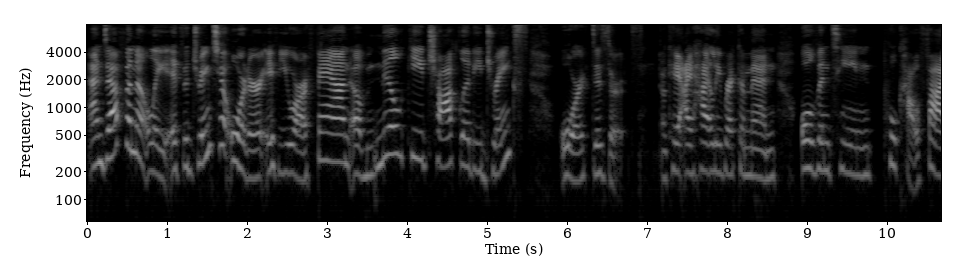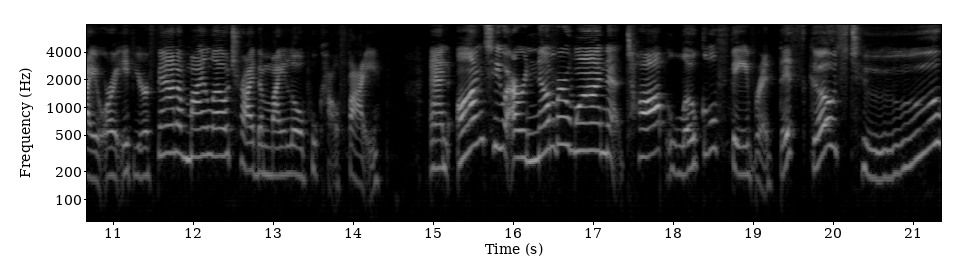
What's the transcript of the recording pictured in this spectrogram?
And definitely, it's a drink to order if you are a fan of milky, chocolatey drinks or desserts. Okay, I highly recommend Ovaltine Pukao Fai, or if you're a fan of Milo, try the Milo Pukao Fai. And on to our number one top local favorite. This goes to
